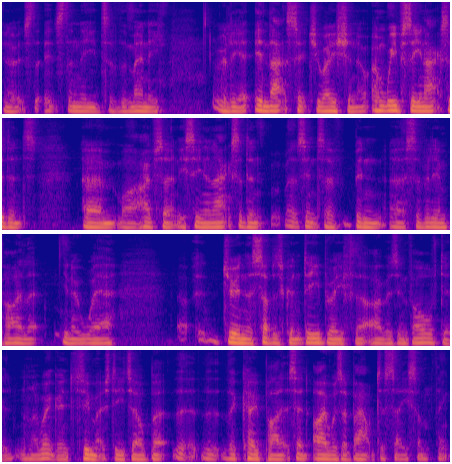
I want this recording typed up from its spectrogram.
you know, it's the, it's the needs of the many, really in that situation. And we've seen accidents. Um, well, I've certainly seen an accident since I've been a civilian pilot. You know, where during the subsequent debrief that I was involved in, and I won't go into too much detail, but the, the, the co-pilot said I was about to say something,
